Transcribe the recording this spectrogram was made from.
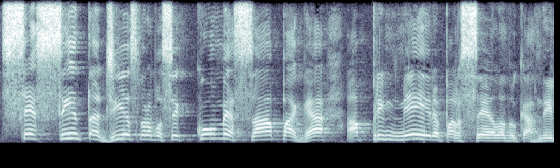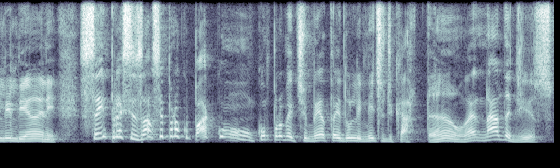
60 dias para você começar a pagar a primeira parcela no carnê Liliane, sem precisar se preocupar com o comprometimento aí do limite de cartão, não é nada disso.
